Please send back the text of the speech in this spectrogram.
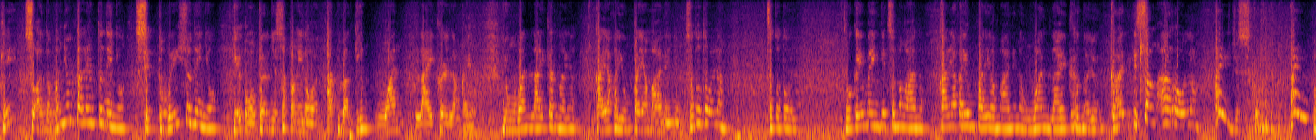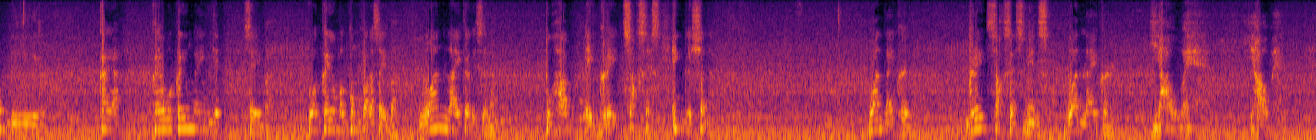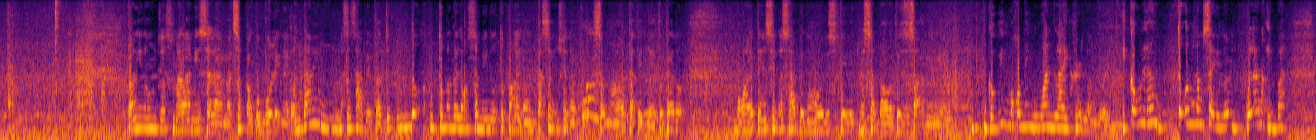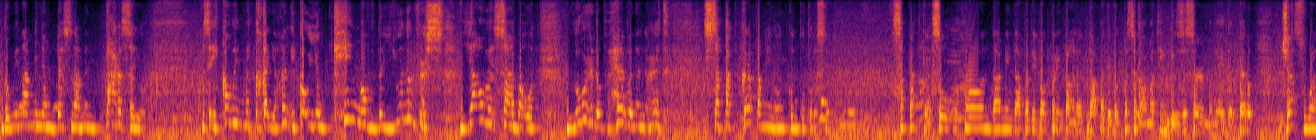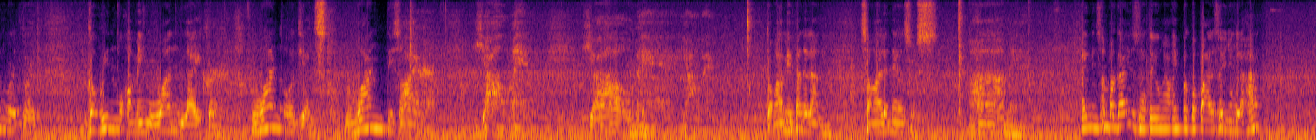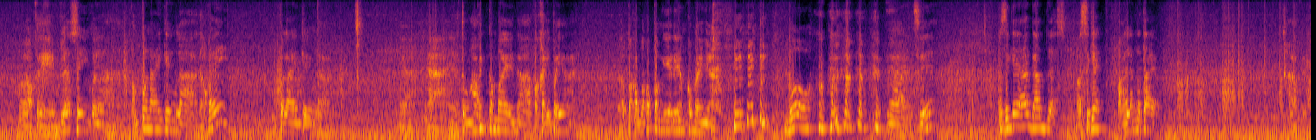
Okay? So ano man yung talento ninyo, situation ninyo, i-offer nyo sa Panginoon at maging one liker lang kayo. Yung one liker na yun, kaya kayong payamanin yun. Sa totoo lang. Sa totoo lang. Huwag kayong maingit sa mga ano, kaya kayong payamanin ng one liker na yun. Kahit isang araw lang. Ay, Diyos ko. Ay, pambihira. Kaya, kaya huwag kayong maingit sa iba. Huwag kayong magkumpara sa iba. One liker is enough to have a great success. English siya na. One liker. Great success means one liker. Yahweh. Yahweh. Panginoong Diyos, maraming salamat sa pagbubulay na ito. Ang daming masasabi pa. Du- du- tumagal ako sa minuto, Panginoon. Pasensya na po sa mga kapatid na ito. Pero mukhang ito yung sinasabi ng Holy Spirit mo sa bawat isa sa amin ngayon. Gawin mo kaming one liker lang, Lord. Ikaw lang. Tuon lang sa'yo, Lord. Wala nang iba. Gawin namin yung best namin para sa'yo. Kasi ikaw ay may kakayahan. Ikaw yung King of the universe. Yahweh Sabaoth. Lord of heaven and earth. Sapat ka, Panginoon, kung tutuusin. Sapat ka. So, oh, daming dapat ipag-pray, Panginoon, at dapat ipagpasalamat hindi sa sermon na ito. Pero, just one word, Lord. Gawin mo kaming one liker, one audience, one desire. Yahweh. Yahweh. Yahweh. Ito ang aming panalangin sa ngalan ni Jesus. Amen. Ay, minsan ba guys, ito yung aking pagpapala sa inyong lahat. Okay, blessing ko yan. Pagpalain kayong lahat, okay? Pagpalain kayong lahat. Yan, yan. Itong aking kamay na kakaiba yan. Napaka makapangyari ang kamay niya. Bo! yan, sige. O sige ha, God bless. O sige, paalam na tayo. Okay.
